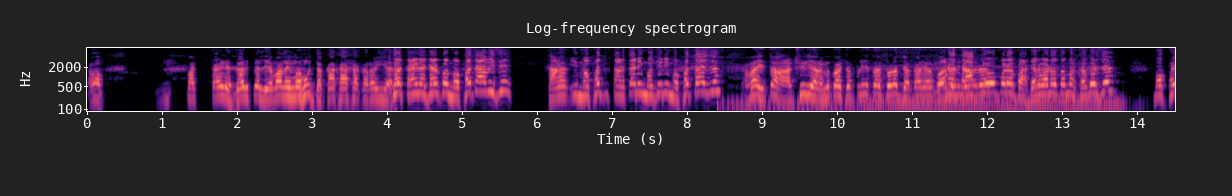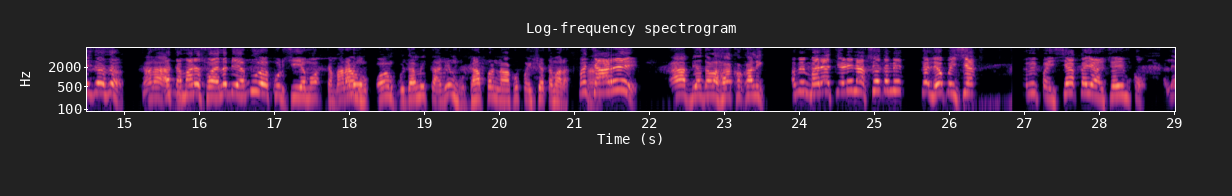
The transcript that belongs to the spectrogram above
હવે ત્રણ હજાર રૂપિયા લેવાના એમાં હું ધક્કા ખા ખા કરો યાર. ત્રણ હજાર કોઈ મફત આવી છે? એ મફત તડકાની મજૂરી મફત થાય છે? હવે એ તો આછું યાર. અમે કોઈ ચપલી કોઈ થોડા જતા રહ્યા અને તાપ કેવો પડે? ભાદરવાનો તમને ખબર છે? બફાઈ જશે. તમારે સોયલે બેબુ ખુરશી એમાં. તમારા ગુદામી કાઢી મોઢા પર નાખો પૈસા તમારા. પણ ચારે! આ બે દાડા હાખો ખાલી. અમે મર્યા ચેડી નાખશો તમે? કે લ્યો પૈસા? તમે પૈસા કઈ હાલશો એમ કહો? એટલે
